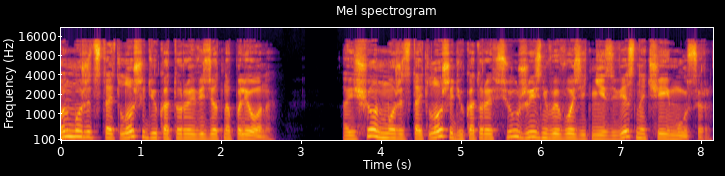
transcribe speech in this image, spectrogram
он может стать лошадью, которая везет Наполеона. А еще он может стать лошадью, которая всю жизнь вывозит неизвестно чей мусор.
